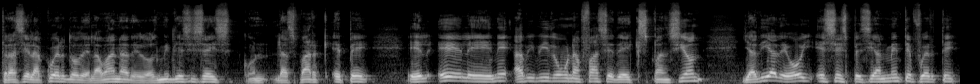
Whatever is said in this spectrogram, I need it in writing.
Tras el acuerdo de La Habana de 2016 con las FARC-EP, el ELN ha vivido una fase de expansión y a día de hoy es especialmente fuerte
